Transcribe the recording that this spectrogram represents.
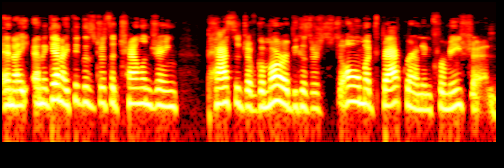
and I and again, I think this is just a challenging passage of Gemara because there's so much background information.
